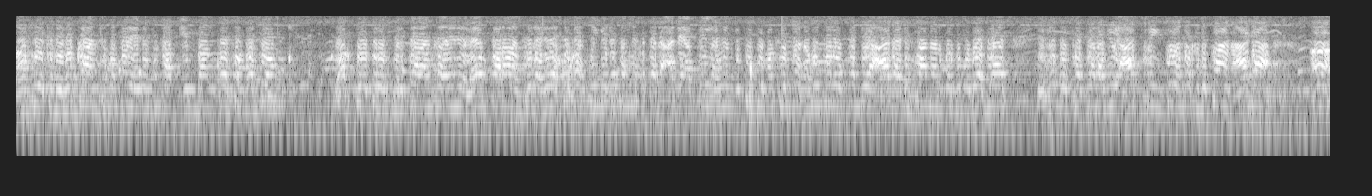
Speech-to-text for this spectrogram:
masih kedudukan sementara ini tetap imbang kosong-kosong. Waktu terus berjalan kali ini lemparan sudah dilakukan tinggi datangnya kepada Ade Abdillah yang dituju maksudnya. Namun salurkan dia ada di sana nomor 12 disebut saja lagi Aceh Juanda ke depan. Ada ah,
